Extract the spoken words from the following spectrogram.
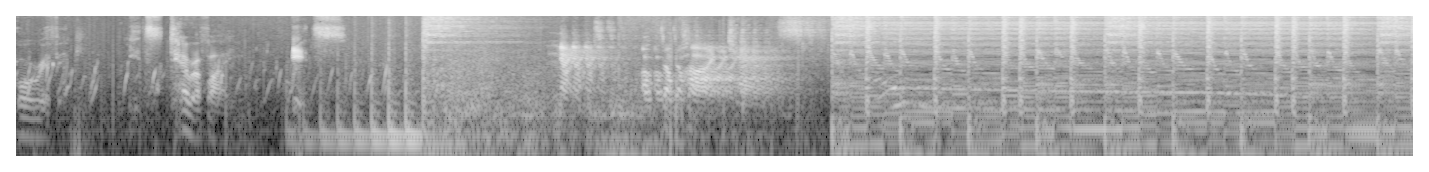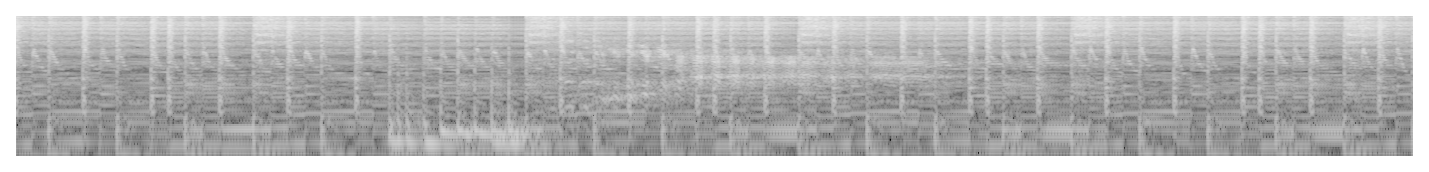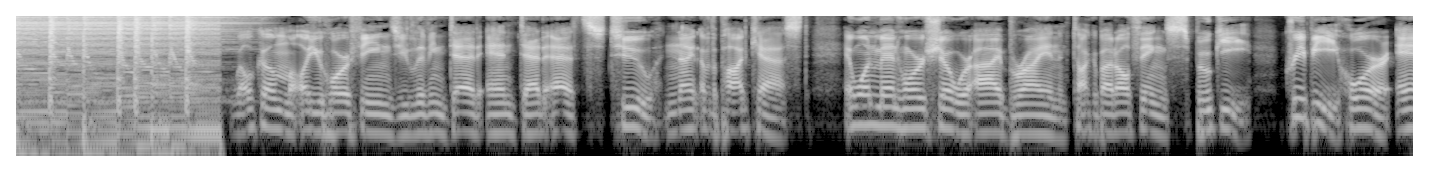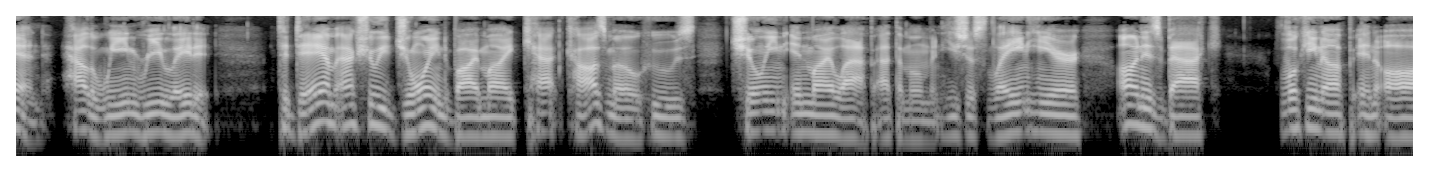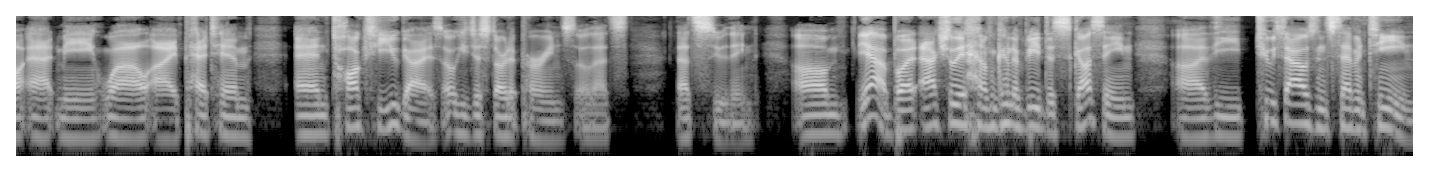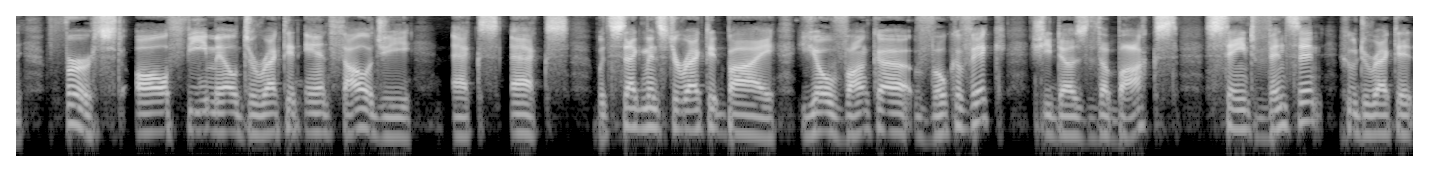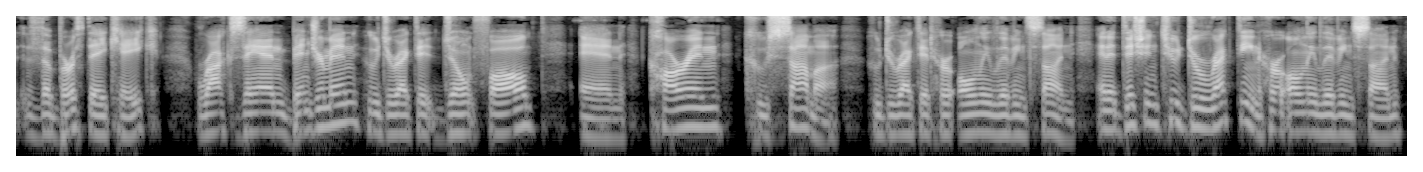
horrific. It's terrifying. It's Night of the Podcast. Welcome, all you horror fiends, you living dead and deadettes, to Night of the Podcast, a one man horror show where I, Brian, talk about all things spooky, creepy, horror, and Halloween related. Today I'm actually joined by my cat Cosmo, who's chilling in my lap at the moment. He's just laying here on his back, looking up in awe at me while I pet him and talk to you guys. Oh, he just started purring, so that's that's soothing. Um, yeah, but actually, I'm going to be discussing uh, the 2017 first all female directed anthology XX with segments directed by Jovanka Vuckovic. She does The Box. Saint Vincent, who directed The Birthday Cake. Roxanne Benjamin, who directed Don't Fall, and Karin Kusama, who directed Her Only Living Son. In addition to directing Her Only Living Son,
